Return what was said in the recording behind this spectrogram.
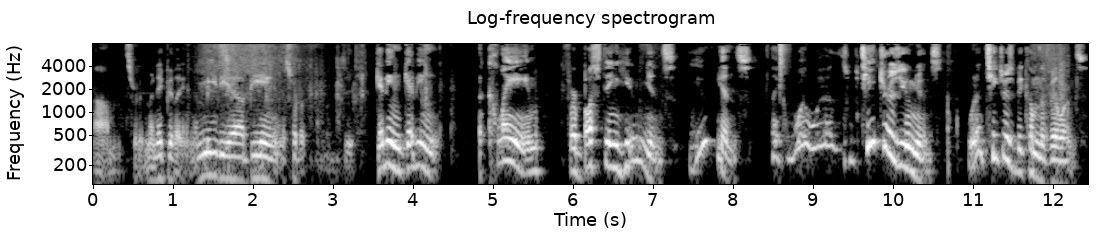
um, sort of manipulating the media, being sort of getting getting acclaim for busting unions. Unions, like what, what teachers' unions. Wouldn't teachers become the villains?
